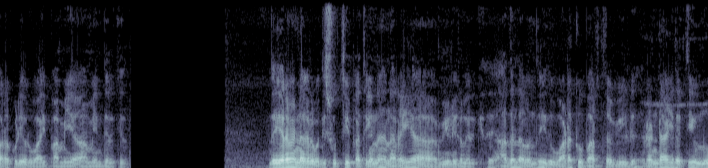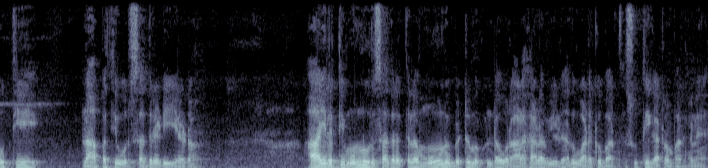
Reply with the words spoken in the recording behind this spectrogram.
வரக்கூடிய ஒரு வாய்ப்பு அமைய அமைந்திருக்குது. இந்த இரவன் நகரை பற்றி சுற்றி பார்த்தீங்கன்னா நிறையா வீடுகள் இருக்குது. அதில் வந்து இது வடக்கு பார்த்த வீடு. ரெண்டாயிரத்தி நூற்றி நாற்பத்தி ஒரு சதுரடி இடம். ஆயிரத்தி முந்நூறு சதுரத்தில் மூணு பெட்ரூமு கொண்ட ஒரு அழகான வீடு. அதுவும் வடக்கு பார்த்து சுற்றி காட்டுறோம் பாருங்களேன்.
